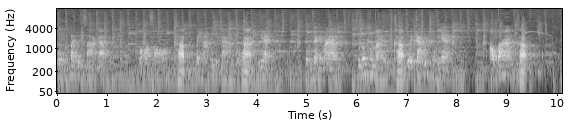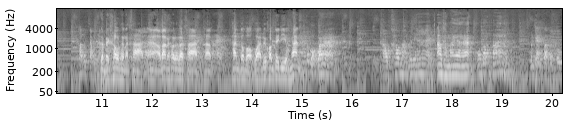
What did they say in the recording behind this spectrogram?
ผมก็ไปปรึกษากับพอส5ครับไปหาผู้จัดการบอกว่าฮะเนี่ยผมอยากจะมาซื้อรถคันใหม่ครับโดยการที่ผมเนี่ยเอาบ้านครับ เข้าไปจำนำ จะไปเข้าธนาคารอ่าเอาบ้านไปเข้าธนาคารครับ ใช่ ท่านก็บอกว่าด้วยความใจดีของท่านท่านก็บอกว่า เอาเข้ามาไม่ได้ อ้าวทำไมอะฮะ เพราะว่าบ้านมันใหญ่กว่าประตู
